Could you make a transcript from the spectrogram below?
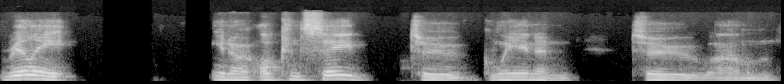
really, you know, I'll concede to Gwynn and to um,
